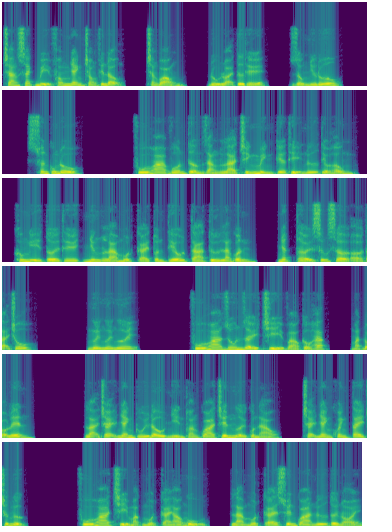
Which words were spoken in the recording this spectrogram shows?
Trang sách bị phong nhanh chóng phiên động, trắng bóng, đủ loại tư thế, giống như đúc. Xuân cung đồ. Phù hoa vốn tưởng rằng là chính mình kia thị nữ tiểu hồng, không nghĩ tới thế nhưng là một cái tuấn tiếu tà tứ lang quân, nhất thời sưng sờ ở tại chỗ. Ngươi ngươi ngươi. Phù hoa run rẩy chỉ vào cầu hắc, mặt đỏ lên. Lại chạy nhanh cúi đầu nhìn thoáng qua trên người quần áo, chạy nhanh khoanh tay trước ngực. Phù hoa chỉ mặc một cái áo ngủ, làm một cái xuyên qua nữ tới nói,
